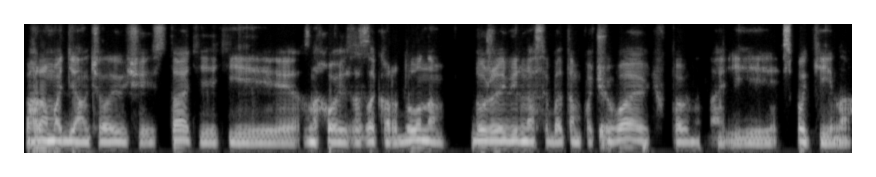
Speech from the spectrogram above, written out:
громадян чоловічої статі, які знаходяться за кордоном, дуже вільно себе там почувають, впевнено і спокійно.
